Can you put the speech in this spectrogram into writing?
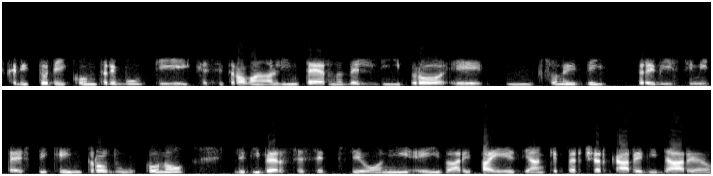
scritto dei contributi che si trovano all'interno del libro e mh, sono dei brevissimi testi che introducono le diverse sezioni e i vari paesi anche per cercare di dare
